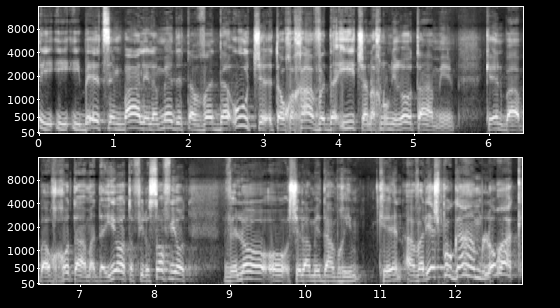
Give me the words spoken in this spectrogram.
היא, היא בעצם באה ללמד את הוודאות, את ההוכחה הוודאית שאנחנו נראה אותה, כן, בהוכחות המדעיות, הפילוסופיות, ולא של המדברים. כן? אבל יש פה גם לא רק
